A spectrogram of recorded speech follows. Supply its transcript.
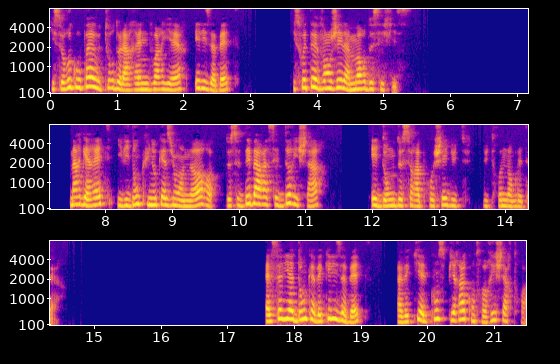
qui se regroupaient autour de la reine douairière Élisabeth, qui souhaitait venger la mort de ses fils. Margaret y vit donc une occasion en or de se débarrasser de Richard et donc de se rapprocher du, du trône d'Angleterre. Elle s'allia donc avec Élisabeth avec qui elle conspira contre Richard III.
